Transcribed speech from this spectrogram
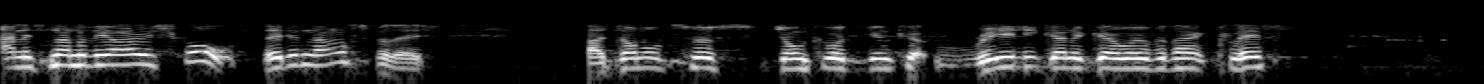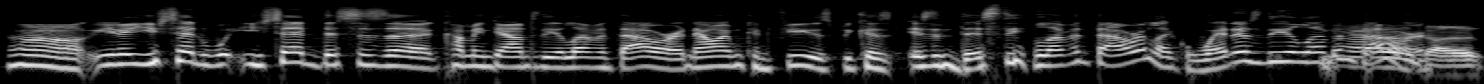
and it's none of the Irish fault. They didn't ask for this. Uh, Donald Tusk, John Claude Juncker, really going to go over that cliff? Oh, you know, you said you said this is uh, coming down to the eleventh hour, and now I'm confused because isn't this the eleventh hour? Like, when is the eleventh no, hour? No,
